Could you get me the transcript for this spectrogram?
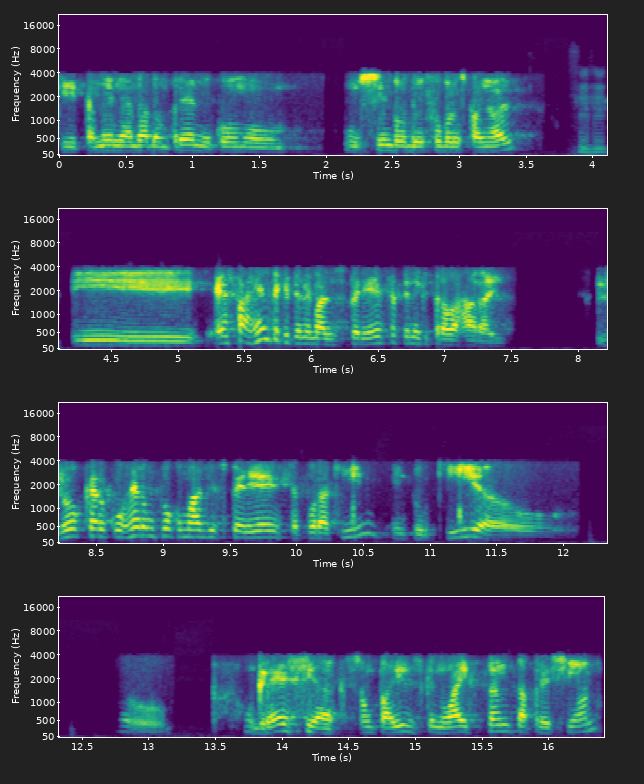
que también le han dado un premio como un símbolo del fútbol español. Y esta gente que tiene más experiencia tiene que trabajar ahí. Yo quiero coger un poco más de experiencia por aquí, en Turquía o, Grecia, que son países que no hay tanta presión.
